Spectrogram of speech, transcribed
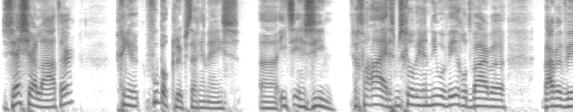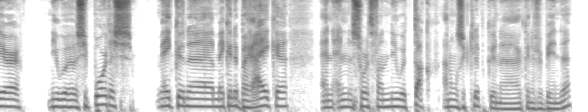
zes jaar later gingen voetbalclubs daar ineens eh, iets in zien. Ik dacht van, ah, ja, is misschien weer een nieuwe wereld waar we, waar we weer nieuwe supporters mee kunnen, mee kunnen bereiken. En, en een soort van nieuwe tak aan onze club kunnen, kunnen verbinden.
